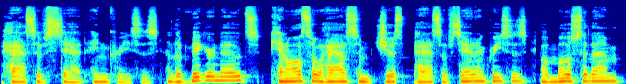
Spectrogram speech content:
passive stat increases. And the bigger nodes can also have some just passive stat increases, but most of them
